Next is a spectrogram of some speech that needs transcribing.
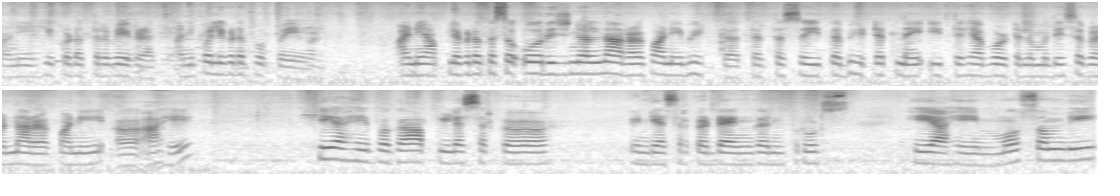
आणि इकडं तर वेगळाच. आणि पलीकडं पपई आहे. आणि आपल्याकडं कसं ओरिजिनल नारळ पाणी भेटतं तर तसं इथं भेटत नाही. इथं ह्या बॉटलमध्ये सगळं नारळ पाणी आहे. हे आहे बघा आपल्यासारखं इंडियासारखं डँगन फ्रूट्स हे आहे मोसंबी.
